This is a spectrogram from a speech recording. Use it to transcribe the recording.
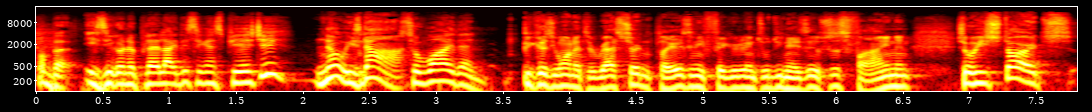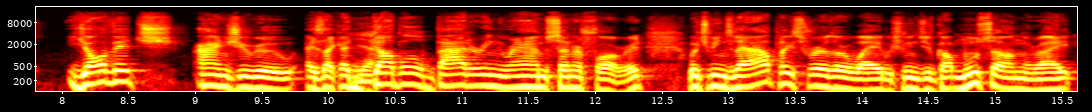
Oh, but is he going to play like this against PSG? No, he's not. So why then? because he wanted to rest certain players and he figured into Udinese this was fine. And so he starts Jovic and Giroud as like a Yeah. double battering ram center forward, which means Leao plays further away, which means you've got Musah on the right.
